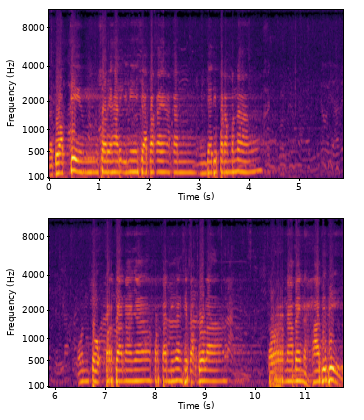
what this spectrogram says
kedua tim sore hari ini siapakah yang akan menjadi pemenang untuk perdananya pertandingan sepak bola turnamen Habibi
